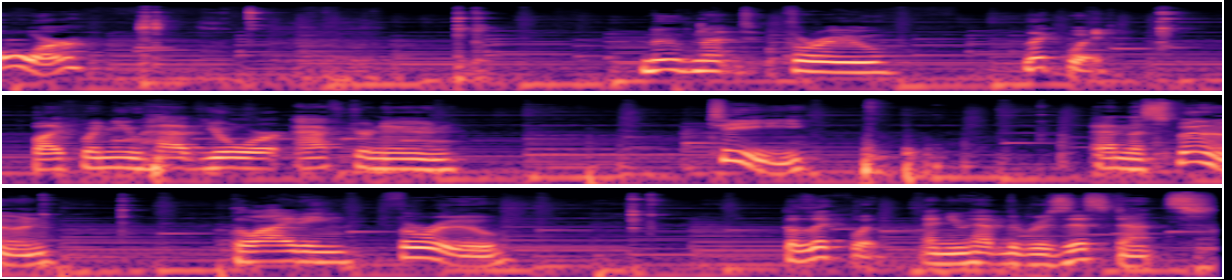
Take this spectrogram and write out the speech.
or movement through liquid, like when you have your afternoon tea and the spoon gliding through the liquid, and you have the resistance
